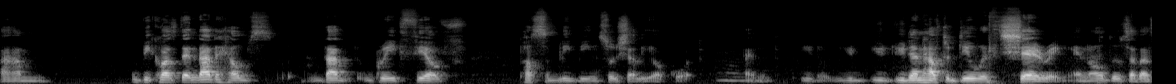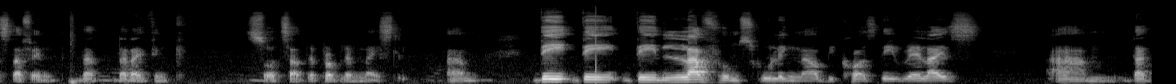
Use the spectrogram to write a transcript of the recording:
Um, because then that helps that great fear of possibly being socially awkward. And you know you, you you then have to deal with sharing and all those other stuff and that that i think sorts out the problem nicely. Um they they they love homeschooling now because they realize um that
